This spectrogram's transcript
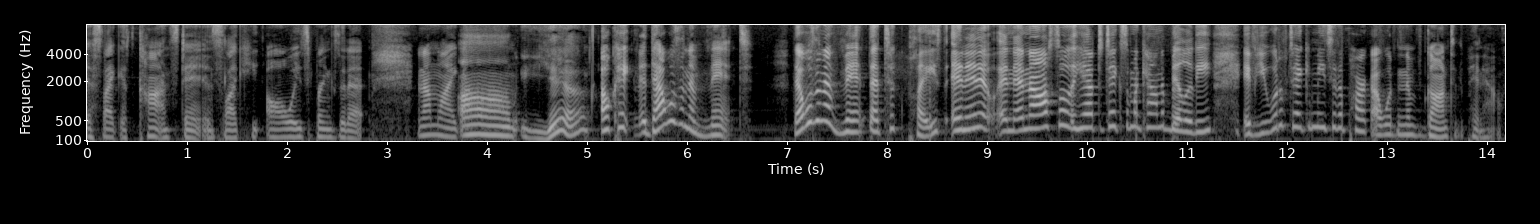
It's like it's constant. It's like he always brings it up. And i'm like Um, yeah. okay that was an event. That was an event that took place and then it, and then also you have to take some accountability. If you would have taken me to the park i wouldn't have gone to the penthouse.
